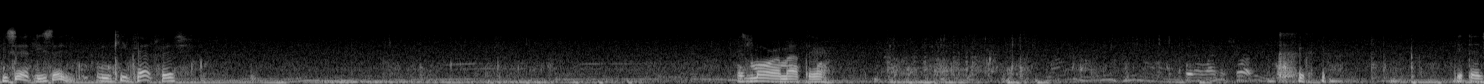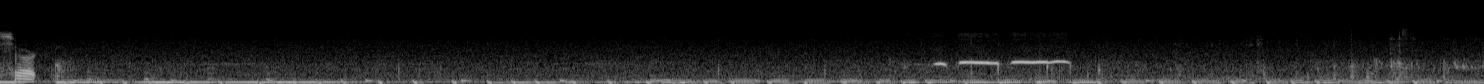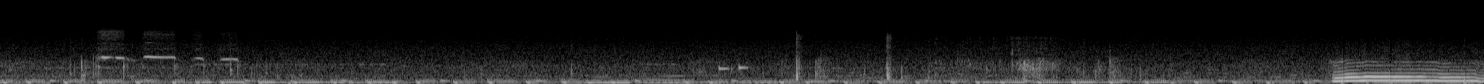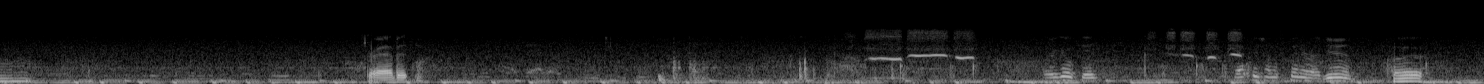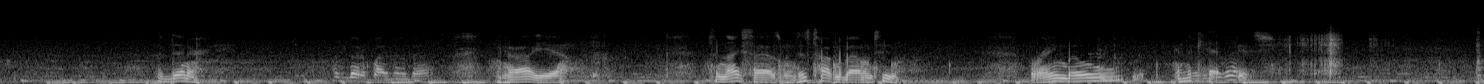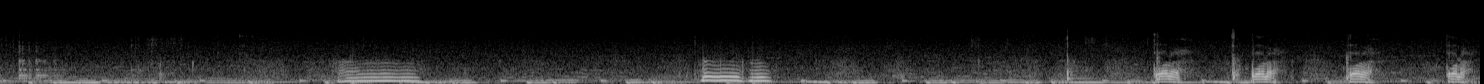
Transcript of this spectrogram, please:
You said you said you can keep catfish. There's more of 'em out there. Get that shark. Mm. Grab it. There you go, kids. That fish on the spinner again. Uh, it's dinner. That's a better fight than a bass. Oh yeah. It's a nice size one. Just talking about them too. Rainbow and the catfish. Dinner, dinner, dinner, dinner.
